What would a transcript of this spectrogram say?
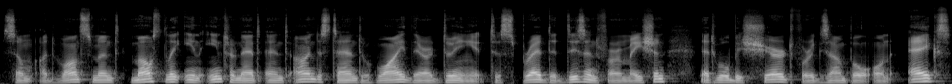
some advancement, mostly in internet, and I understand why they are doing it, to spread the disinformation that will be shared, for example, on X,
